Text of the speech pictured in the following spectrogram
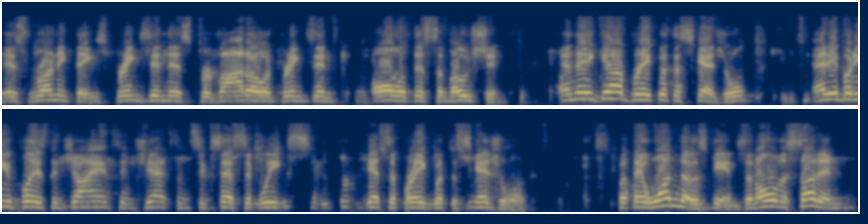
is running things, brings in this bravado and brings in all of this emotion. And they get a break with the schedule. Anybody who plays the Giants and Jets in successive weeks gets a break with the schedule. But they won those games. And all of a sudden,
